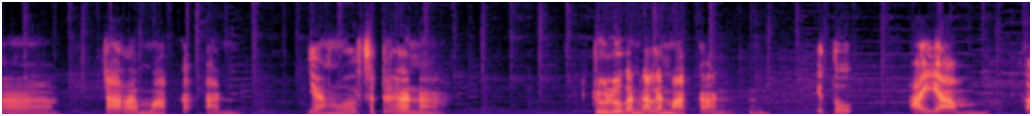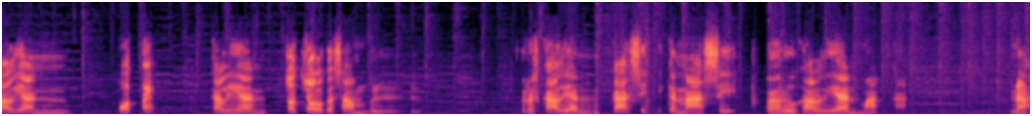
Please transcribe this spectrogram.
eh, cara makan yang sederhana dulu kan kalian makan itu ayam kalian potek. Kalian cocol ke sambel. Terus kalian kasih ke nasi baru kalian makan. Nah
